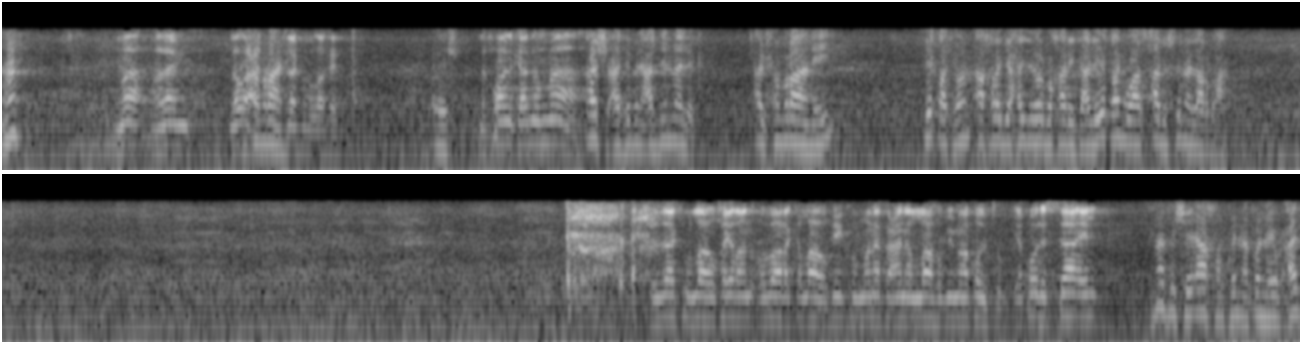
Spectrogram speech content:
ها؟ ما هذا لو أعدت جزاكم الله خير. إيش؟ الإخوان كأنهم ما. أشعث بن عبد الملك. الحمراني ثقة أخرج حديث البخاري تعليقا وأصحاب السنة الأربعة. جزاكم الله خيرا وبارك الله فيكم ونفعنا الله بما قلتم. يقول السائل ما في شيء آخر كنا قلنا يبحث؟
